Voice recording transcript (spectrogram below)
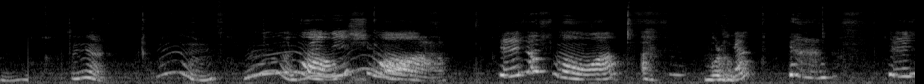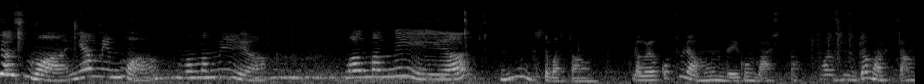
음. 언니. 음. 음, 부드러워. 딜리셔스모아. 뭐라고? 딜리셔스모아. 냠미모아. 마마미야. 맘마미야. 음, 진짜 맛있다. 나 원래 꼬투리 안 먹는데 이건 맛있다. 아 진짜 맛있다.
